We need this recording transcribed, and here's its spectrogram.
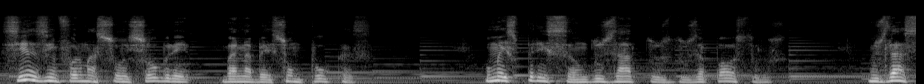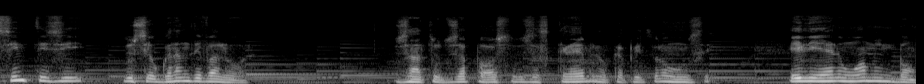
Se as informações sobre Barnabé são poucas, uma expressão dos Atos dos Apóstolos, nos dá a síntese do seu grande valor. os Atos dos Apóstolos, escreve no capítulo 11, ele era um homem bom,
